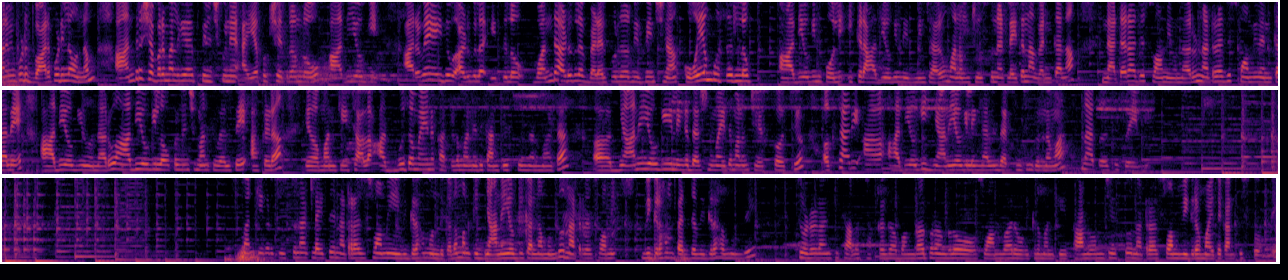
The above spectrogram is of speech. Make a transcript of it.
మనం ఇప్పుడు ద్వారపూడిలో ఉన్నాం. ఆంధ్ర శబరిమలగా పిలుచుకునే అయ్యప్ప క్షేత్రంలో ఆదియోగి అరవై ఐదు అడుగుల ఎత్తులో వంద అడుగుల వెడల్పులో నిర్మించిన కోయంబత్తూరులో ఆదియోగిని పోలి ఇక్కడ ఆదియోగిని నిర్మించారు. మనం చూసుకున్నట్లయితే నా వెనకాల నటరాజ స్వామి ఉన్నారు. నటరాజ స్వామి వెనకాలే ఆదియోగి ఉన్నారు. ఆదియోగి లోపల నుంచి మనకి వెళ్తే అక్కడ మనకి చాలా అద్భుతమైన కట్టడం అనేది కనిపిస్తుంది అనమాట జ్ఞానయోగి లింగ దర్శనం అయితే మనం చేసుకోవచ్చు. ఒకసారి ఆ ఆదియోగి జ్ఞానయోగి లింగాన్ని దర్శించుకుందామా? నాతో వచ్చేసేయండి మనకి ఇక్కడ చూస్తున్నట్లయితే నటరాజ స్వామి విగ్రహం ఉంది కదా. మనకి జ్ఞానయోగి కన్నా ముందు నటరాజ స్వామి విగ్రహం పెద్ద విగ్రహం ఉంది. చూడడానికి చాలా చక్కగా బంగారు రంగులో స్వామివారు ఇక్కడ మనకి తాండవం చేస్తూ నటరాజ స్వామి విగ్రహం అయితే కనిపిస్తుంది.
